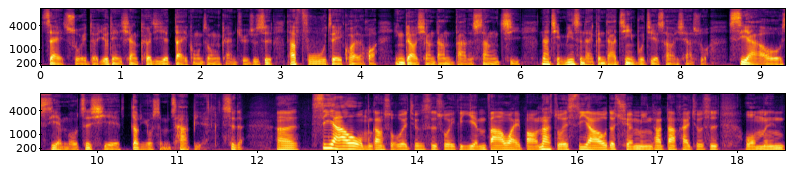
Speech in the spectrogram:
在所谓的有点像科技业代工这种感觉，就是它服务这一块的话，应该有相当大的商机。那请 Vincent 来跟大家进一步介绍一下说，说 CRO、CMO 这些到底有什么差别？是的，呃，CRO 我们刚所谓就是说一个研发外包，那所谓 CRO 的全名，它大概就是我们。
